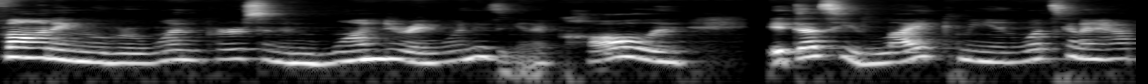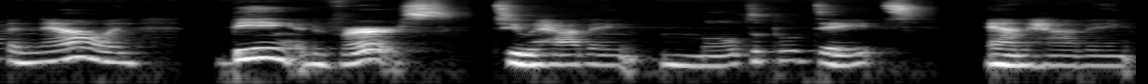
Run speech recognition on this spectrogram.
fawning over one person and wondering when is he going to call and it does he like me and what's going to happen now? And being adverse to having multiple dates and having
